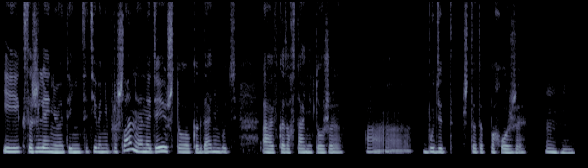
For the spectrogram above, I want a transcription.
И, к сожалению, эта инициатива не прошла, но я надеюсь, что когда-нибудь а, в Казахстане тоже а, будет что-то похожее. Угу.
